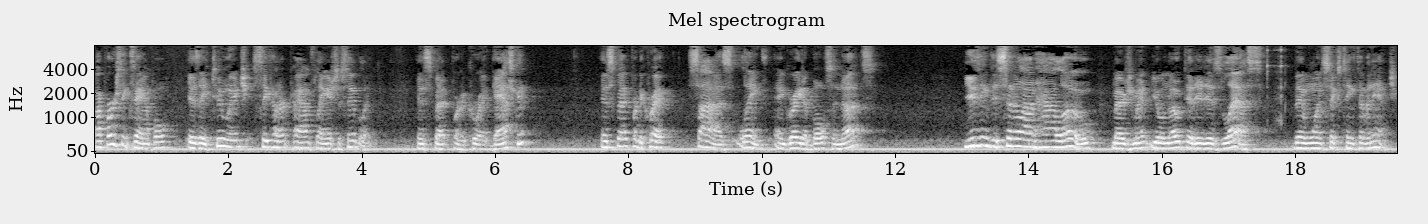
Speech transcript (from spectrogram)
Our first example is a 2 inch 600 pound flange assembly. Inspect for the correct gasket. Inspect for the correct size, length, and grade of bolts and nuts. Using the centerline high-low measurement, you'll note that it is less than 1 16th of an inch.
